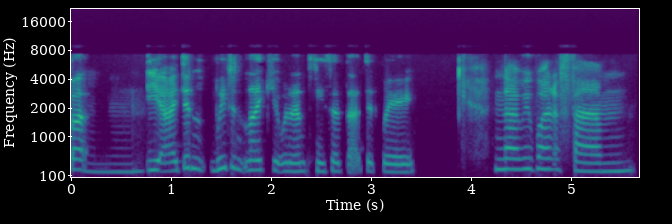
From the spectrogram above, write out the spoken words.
But Mm. yeah, I didn't. We didn't like it when Anthony said that, did we? No, we weren't a fan.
